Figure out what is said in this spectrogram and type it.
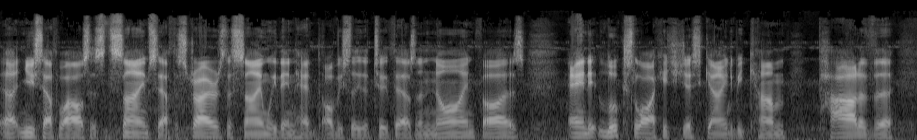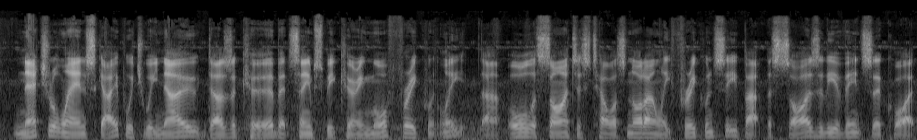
Uh, New South Wales is the same, South Australia is the same. We then had obviously the 2009 fires, and it looks like it's just going to become part of the natural landscape, which we know does occur but seems to be occurring more frequently. Uh, all the scientists tell us not only frequency but the size of the events are quite.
